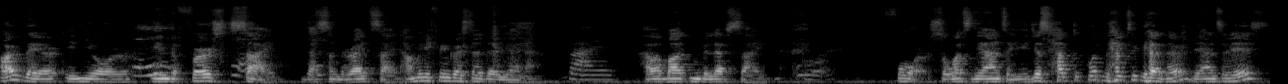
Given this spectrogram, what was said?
are there in your in the first side. That's on the right side. How many fingers are there, Yana? Five. How about in the left side? Four. Four. So what's the answer? You just have to put them together. The answer is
